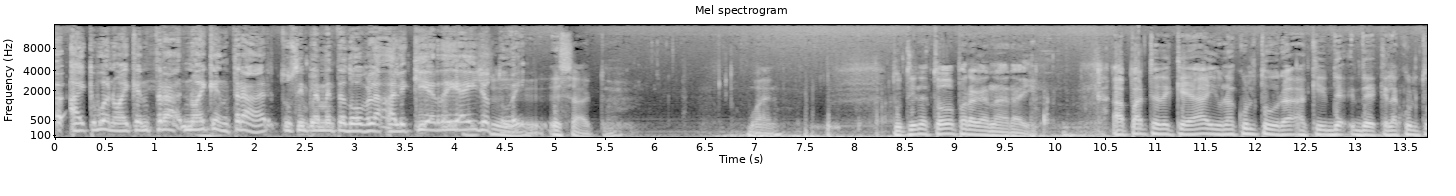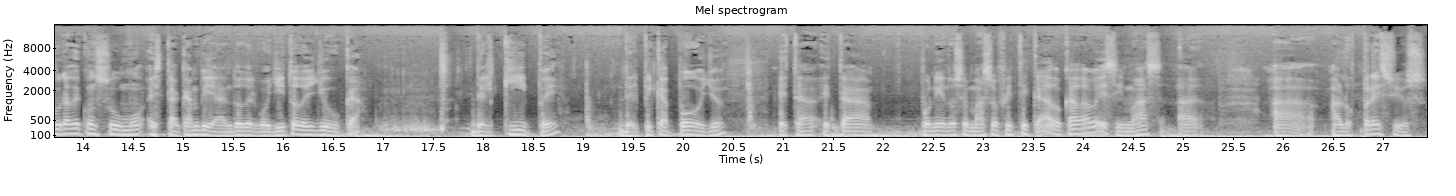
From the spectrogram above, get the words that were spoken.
Eh, Hay que, bueno, hay que entrar, no hay que entrar, tú simplemente doblas a la izquierda y ahí yo Sí, estoy. Exacto. Bueno. Tú tienes todo para ganar ahí. Aparte de que hay una cultura aquí, de, de que la cultura de consumo está cambiando del bollito de yuca, del quipe, del picapollo, está, está poniéndose más sofisticado cada vez y más a, a, a los precios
